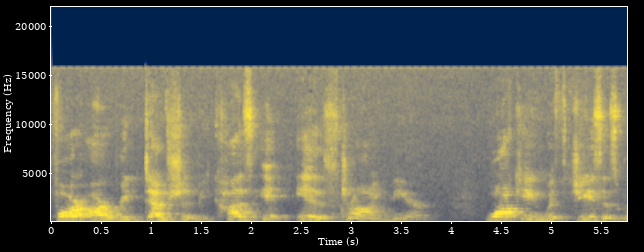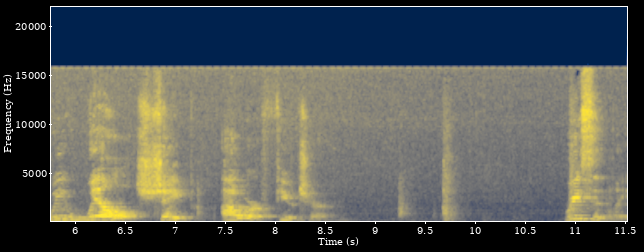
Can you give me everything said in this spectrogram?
for our redemption because it is drawing near. Walking with Jesus, we will shape our future. Recently,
